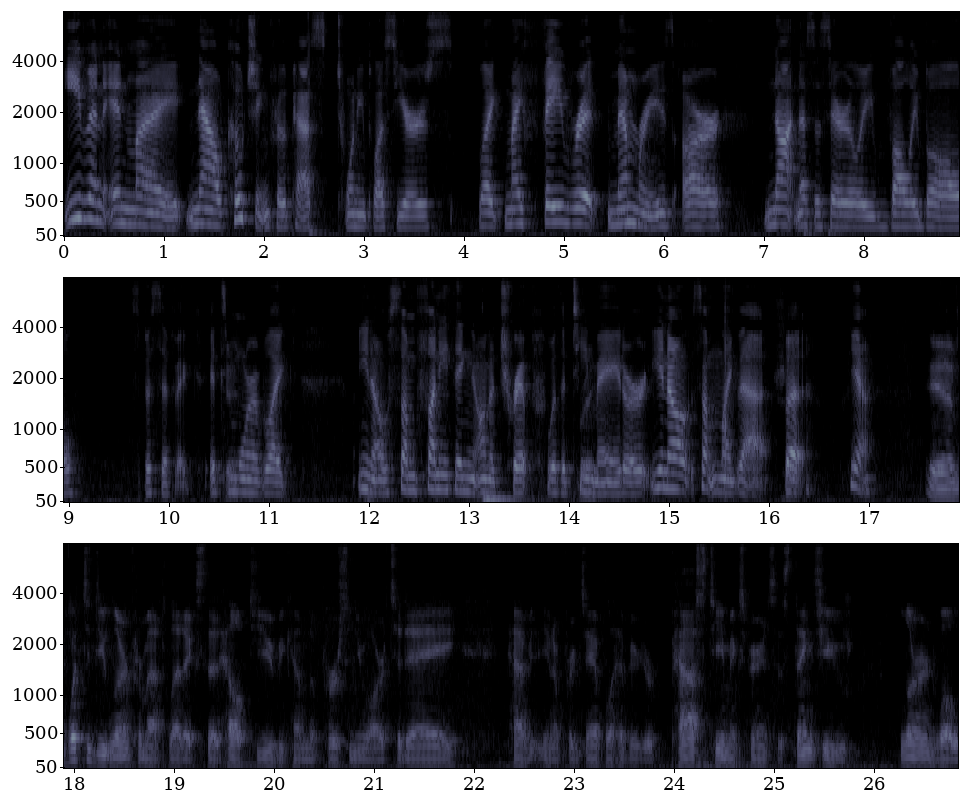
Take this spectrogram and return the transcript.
even in my now coaching for the past 20 plus years, like my favorite memories are not necessarily volleyball specific. It's okay. more of like, you know, some funny thing on a trip with a teammate right. or, you know, something like that. Sure. But yeah. And what did you learn from athletics that helped you become the person you are today? Have, you know, for example, have your past team experiences, things you learned while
